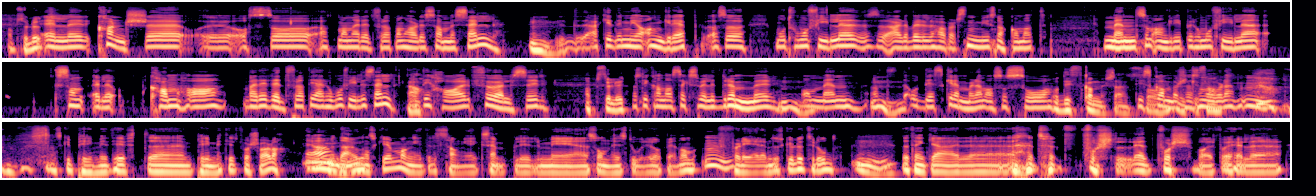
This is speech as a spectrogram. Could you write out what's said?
Absolutt. Eller kanskje ø, også at man er redd for at man har det samme selv. Mm. Det er ikke det mye angrep. Altså, mot homofile så er det vel, har vært mye snakk om at menn som angriper homofile, san, eller kan ha, være redd for at de er homofile selv. Ja. At de har følelser, Absolutt. at de kan ha seksuelle drømmer Mm. om menn. At, Mm. Og det skremmer dem altså så Og de skammer seg De skammer seg ikke sånn over det. Mm. Ganske primitivt, uh, primitivt forsvar, da. Ja. Men det er jo ganske mange interessante eksempler med sånne historier opp igjennom. Mm. Flere enn du skulle trodd. Mm. Det tenker jeg er uh, et, et forsvar for hele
